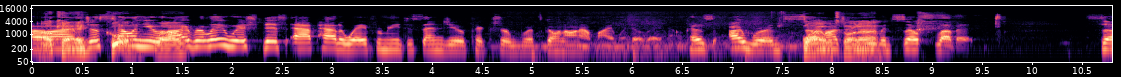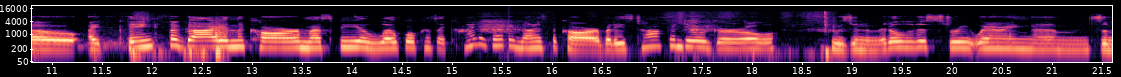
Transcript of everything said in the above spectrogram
Okay, I'm just cool. telling you, Well- I really wish this app had a way for me to send you a picture of what's going on out my window right now, because I would so Why? much, and you would so love it. So I think the guy in the car must be a local, because I kind of recognize the car, but he's talking to a girl who's in the middle of the street wearing um, some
